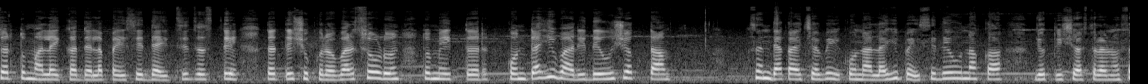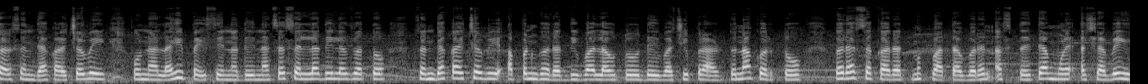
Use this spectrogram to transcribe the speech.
जर तुम्हाला एखाद्याला पैसे द्यायचेच असतील तर ते शुक्रवार सोडून तुम्ही इतर कोणत्याही वारी देऊ शकता. संध्याकाळच्या वेळी कोणालाही पैसे देऊ नका. ज्योतिषशास्त्रानुसार संध्याकाळच्या वेळी कोणालाही पैसे न देण्याचा सल्ला दिला जातो. संध्याकाळच्या वेळी आपण घरात दिवा लावतो देवाची प्रार्थना करतो. घरात सकारात्मक वातावरण असते त्यामुळे अशा वेळी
